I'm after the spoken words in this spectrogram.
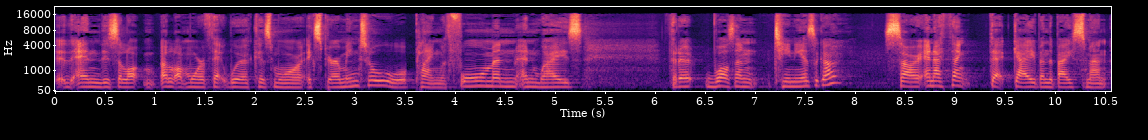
and there's a lot a lot more of that work is more experimental or playing with form in, in ways that it wasn't 10 years ago. So, and I think that Gabe and the basement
